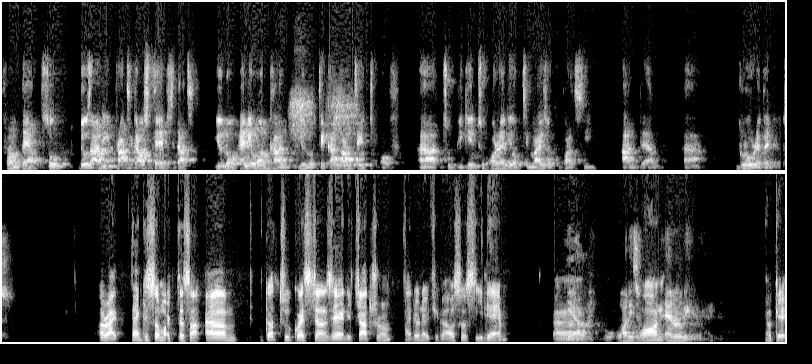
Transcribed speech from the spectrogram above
from there. So those are the practical steps that you know anyone can you know take advantage of uh, to begin to already optimize occupancy and um, uh, grow revenues. All right, thank you so much, Tosan. Um, got two questions here in the chat room. I don't know if you can also see them. Uh, yeah, one is one Henry, right? Okay,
